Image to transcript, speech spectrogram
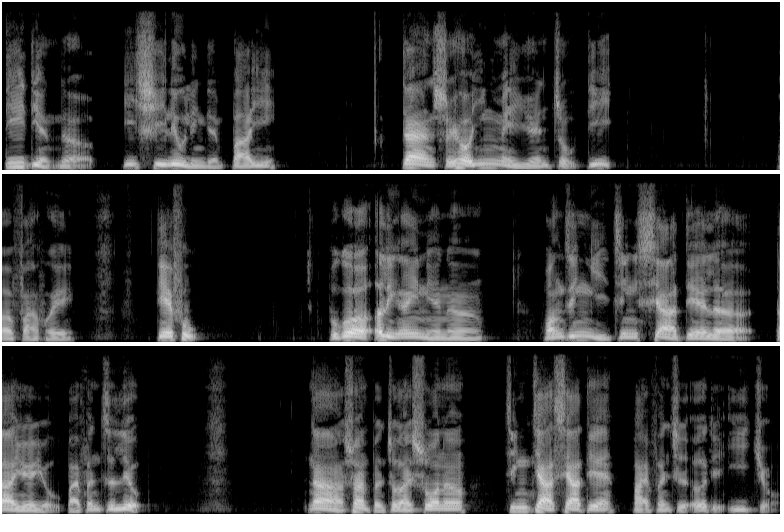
低点的一七六零点八一，但随后因美元走低而返回。跌幅。不过二零二一年呢，黄金已经下跌了大约有百分之六。那算本周来说呢，金价下跌百分之二点一九，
